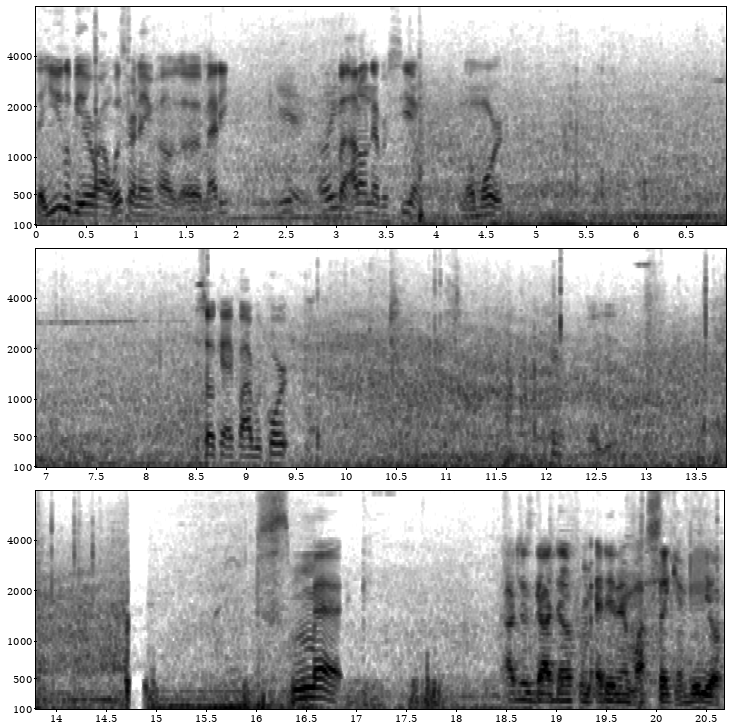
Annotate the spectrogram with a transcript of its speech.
they usually be around what's her name house, uh Maddie? Yeah. Oh, yeah. But I don't never see them no more. It's okay if I record. Oh, yeah. Smack. I just got done from editing my second video.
